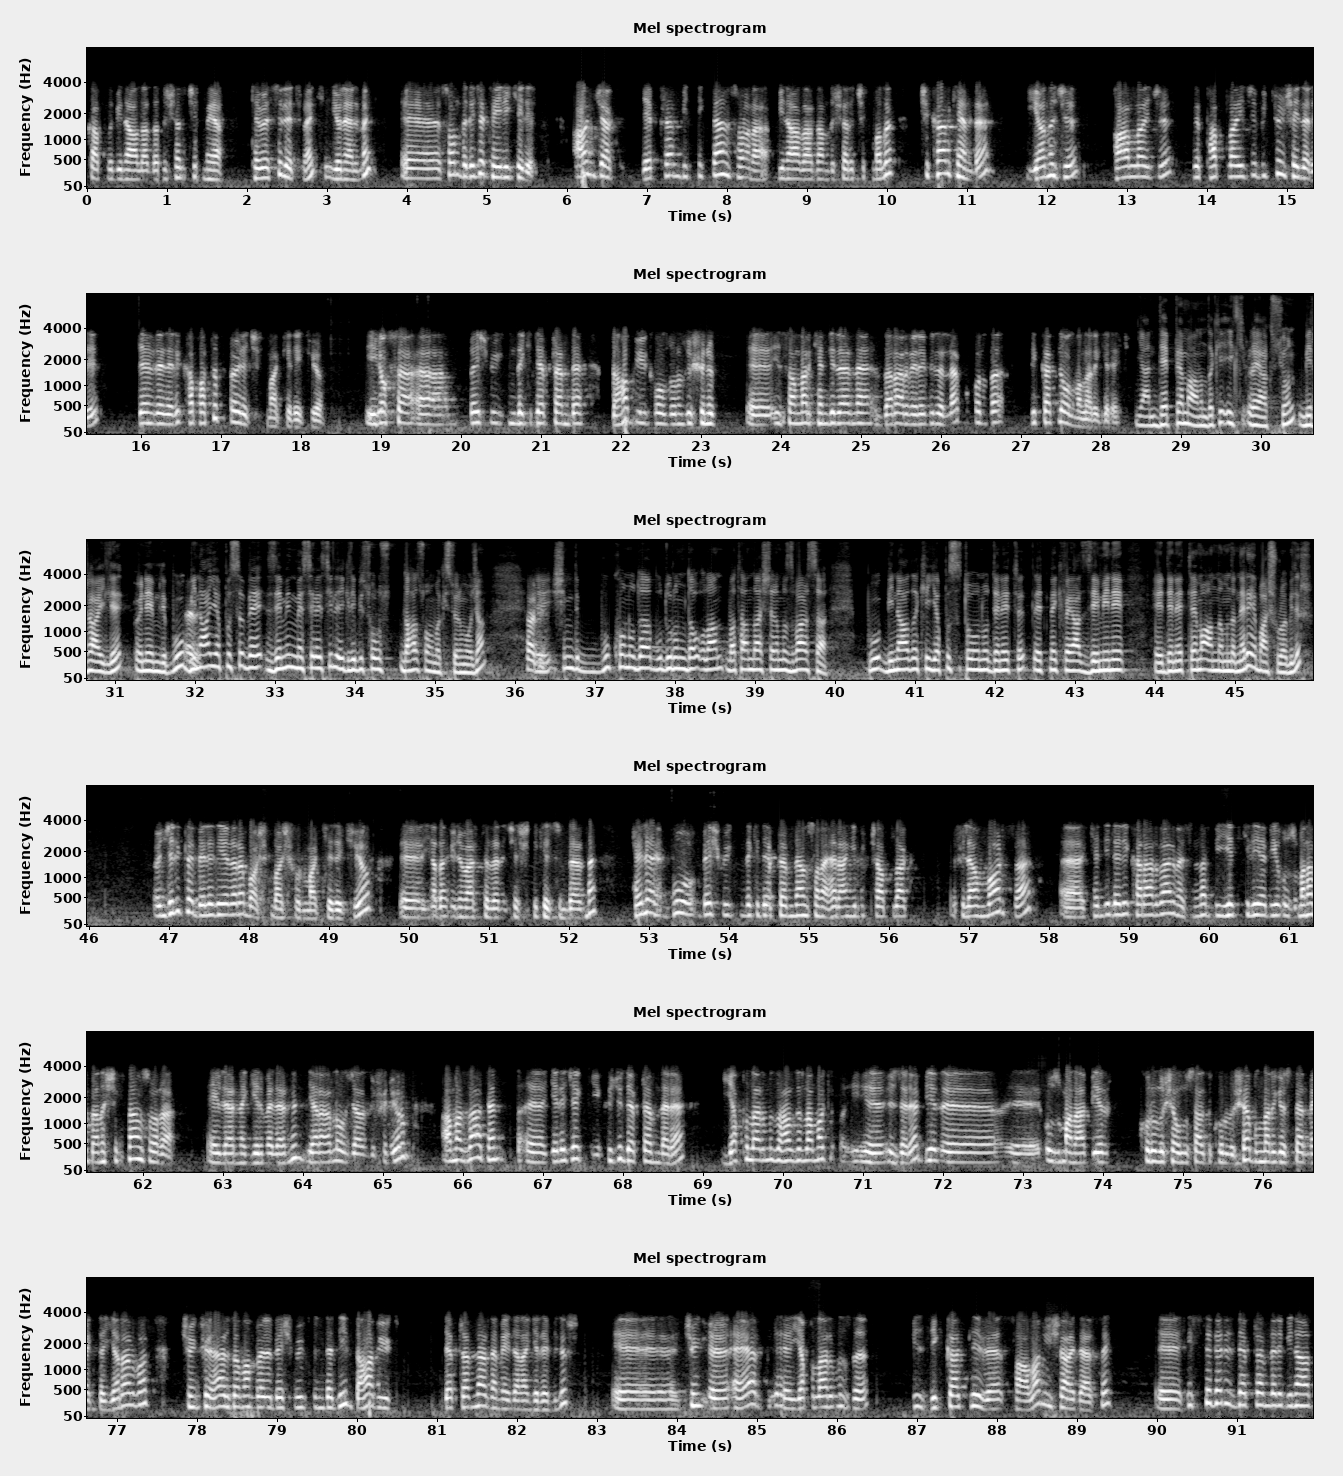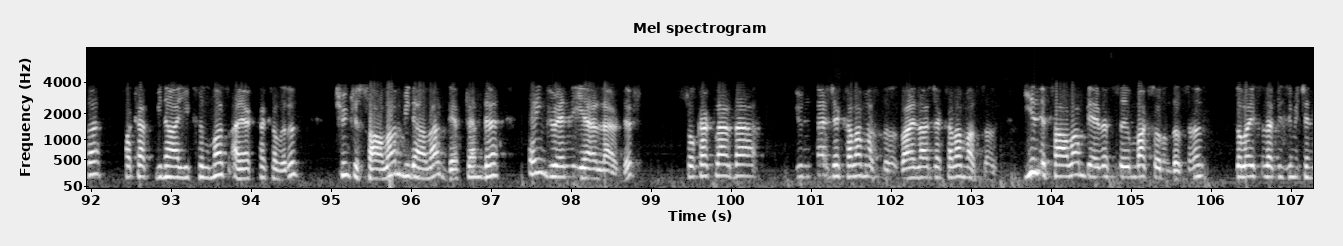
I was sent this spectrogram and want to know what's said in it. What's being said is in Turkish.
katlı binalarda dışarı çıkmaya tevessül etmek, yönelmek e, son derece tehlikeli. Ancak deprem bittikten sonra binalardan dışarı çıkmalı. Çıkarken de yanıcı, parlayıcı ve patlayıcı bütün şeyleri, devreleri kapatıp öyle çıkmak gerekiyor. Yoksa 5 büyüklüğündeki depremde daha büyük olduğunu düşünüp e, insanlar kendilerine zarar verebilirler. Bu konuda dikkatli olmaları gerek. Yani deprem anındaki ilk reaksiyon bir hayli önemli. Bu Evet. bina yapısı ve zemin meselesiyle ilgili bir soru daha sormak istiyorum hocam. Tabii. Ee, şimdi bu konuda bu durumda olan vatandaşlarımız varsa bu binadaki yapı stoğunu denetletmek veya zemini e, denetleme anlamında nereye başvurabilir? Öncelikle belediyelere baş, başvurmak gerekiyor Ee, ya da üniversitelerin çeşitli kesimlerine. Hele bu 5 büyüklüğündeki depremden sonra herhangi bir çatlak falan varsa e, kendileri karar vermesinler. Bir yetkiliye, bir uzmana danıştıktan sonra evlerine girmelerinin yararlı olacağını düşünüyorum. Ama zaten e, gelecek yıkıcı depremlere yapılarımızı hazırlamak e, üzere bir e, e, uzmana, bir kuruluşa, ulusal bir kuruluşa bunları göstermekte yarar var. Çünkü her zaman böyle beş büyüklüğünde değil, daha büyük depremler de meydana gelebilir. E, çünkü e, eğer e, yapılarımızı biz dikkatli ve sağlam inşa edersek e, hissederiz depremleri binada fakat bina yıkılmaz, ayakta kalırız. Çünkü sağlam binalar depremde en güvenli yerlerdir. Sokaklarda günlerce kalamazsınız, aylarca kalamazsınız. Yine sağlam bir eve sığınmak zorundasınız. Dolayısıyla bizim için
